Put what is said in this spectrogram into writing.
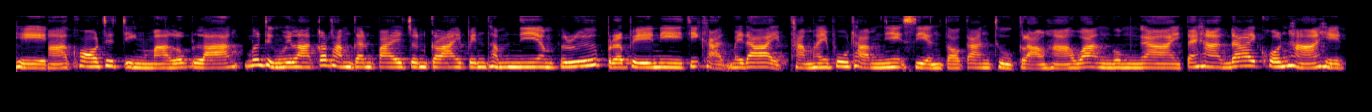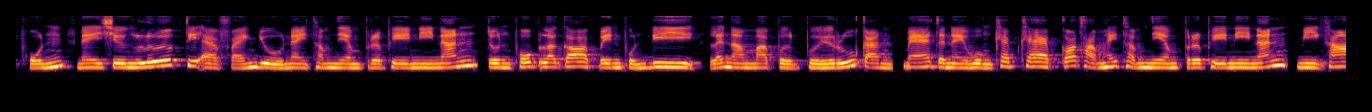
เหตุหาข้อเท็จจริงมาลบล้าง เมื่อถึงเวลาก็ทำกันไปจนกลายเป็นธรรมเนียม หรือประเพณีที่ขาดไม่ได้ทำให้ผู้ทำนี้เสี่ยงต่อการถูกกล่าวหาว่างมงาย แต่หากได้ค้นหาเหตุผลในเชิงลึกที่แอบแฝงอยู่ในธรรมเนียมประเพณีนั้น จนพบแล้วก็เป็นผลดี และนำมาเปิดเผยรู้กัน แม้จะในวงแคบๆ ก็ทำให้ธรรมเนียมประเพณีนั้นมีค่า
